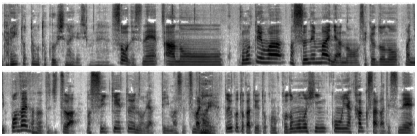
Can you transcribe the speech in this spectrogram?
誰にとっても得しないですよね。そうですね。あのーここの点は、まあ、数年前にあの、先ほどの、まあ、日本財団だと実は、まあ、推計というのをやっています。つまり、はいどういうことかというと、この子供の貧困や格差がですね、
